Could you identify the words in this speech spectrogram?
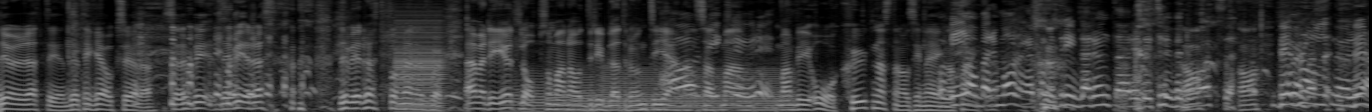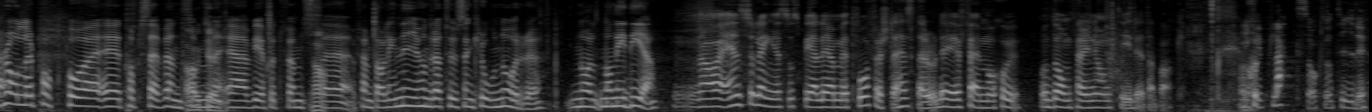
Det gör du rätt i. Det tänker jag också göra. Så det blir, det blir, rött, det blir rött på människor. Nej, men det är ju ett lopp som man har dribblat runt i hjärnan Ja, så att man, man blir åksjuk nästan av sina egna Och vi tankar. jobbar imorgon. Jag kommer dribbla runt där i ditt huvud då också. Ja. Det är, roll, det är rollerpott på eh, Top 7 som Okej. är V75s Ja. eh, femteavdelning. 900 000 kronor. Nå, någon idé? Ja, än så länge så spelar jag med två första hästar och det är fem och sju. Och de Perignon tidigt där bak. Mycket flax också tidigt.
